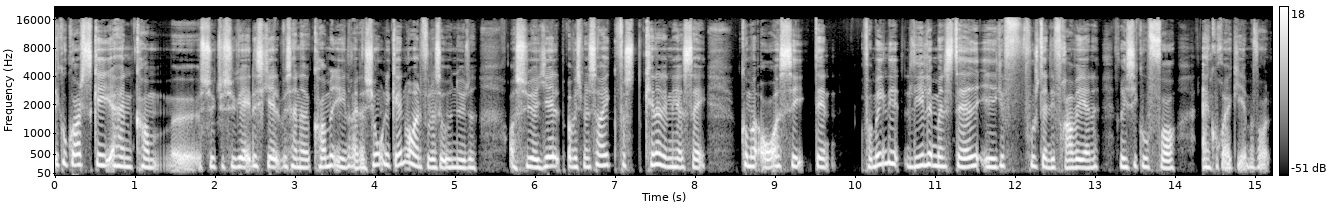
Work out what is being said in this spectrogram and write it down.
Det kunne godt ske, at han kom øh, søgte psykiatrisk hjælp, hvis han havde kommet i en relation igen, hvor han føler sig udnyttet og søger hjælp. Og hvis man så ikke kender den her sag, kunne man overse den formentlig lille, men stadig ikke fuldstændig fraværende risiko for, at han kunne reagere med vold.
